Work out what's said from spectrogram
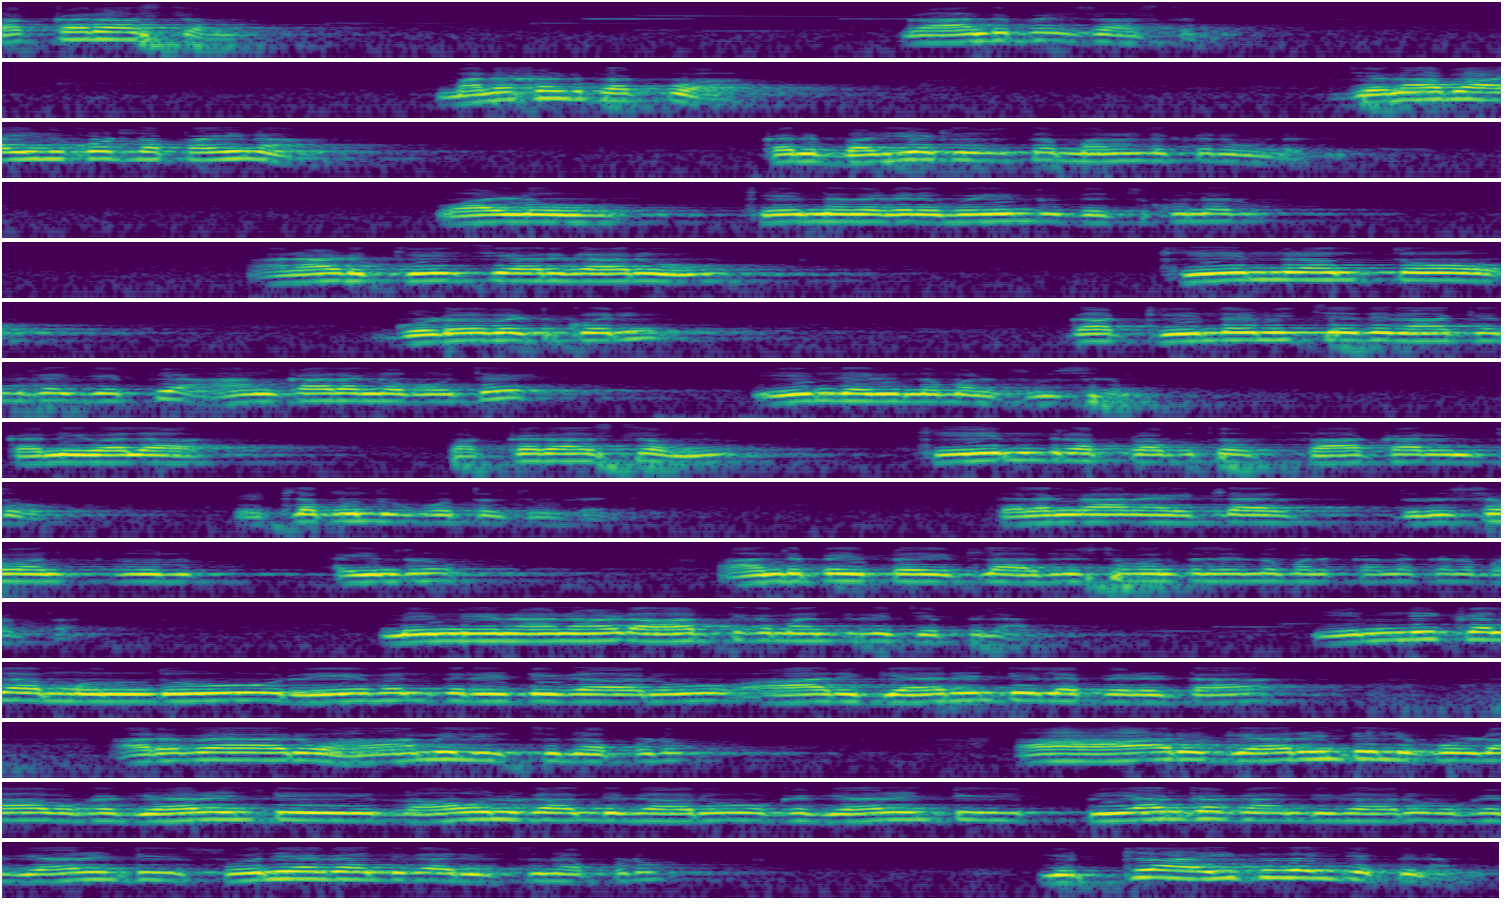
పక్క రాష్ట్రం ఇంకా ఆంధ్రప్రదేశ్ రాష్ట్రం మనకంటే తక్కువ. జనాభా ఐదు కోట్ల పైన కానీ బడ్జెట్ చూస్తే మన లెక్కనే ఉండదు వాళ్ళు కేంద్రం దగ్గర పోయిండ్రు తెచ్చుకున్నారు. ఆనాడు కేసీఆర్ గారు కేంద్రంతో గొడవ పెట్టుకొని గా కేంద్రం ఇచ్చేది నాకెందుకని చెప్పి అహంకారంగా పోతే ఏం జరిగిందో మనం చూసినాం. కానీ ఇవాళ పక్క రాష్ట్రం కేంద్ర ప్రభుత్వ సహకారంతో ఎట్లా ముందుకు పోతుందో చూడండి. తెలంగాణ ఎట్లా దృష్టవంతులు అయినరో ఆంధ్రప్రదేశ్ ఎట్లా అదృష్టవంతులైనో మనకు కళ్ళ కనబడతా మేము నేను ఆనాడు ఆర్థిక మంత్రిగా చెప్పిన ఎన్నికల ముందు రేవంత్ రెడ్డి గారు ఆరు గ్యారంటీల పేరిట అరవై ఆరు హామీలు ఇస్తున్నప్పుడు ఆ ఆరు గ్యారంటీలు కూడా ఒక గ్యారంటీ రాహుల్ గాంధీ గారు ఒక గ్యారంటీ ప్రియాంక గాంధీ గారు ఒక గ్యారంటీ సోనియా గాంధీ గారు ఇస్తున్నప్పుడు ఎట్లా అవుతుందని చెప్పినాం.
